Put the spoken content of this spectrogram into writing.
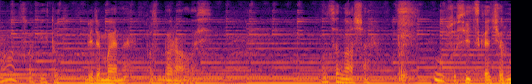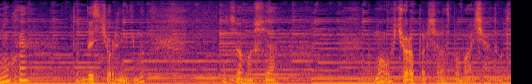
Ну, от скільки тут біля мене позбиралось. Оце наша ну, сусідська чорнуха. Тут десь чорненький був. Цього ж я Мов вчора перший раз побачив тут.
